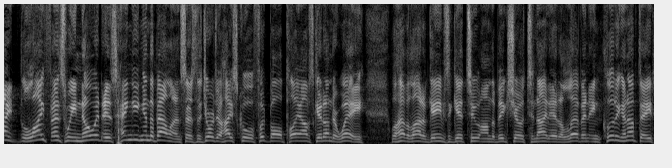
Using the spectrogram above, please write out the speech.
Life as we know it is hanging in the balance as the Georgia High School football playoffs get underway. We'll have a lot of games to get to on the big show tonight at 11, including an update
